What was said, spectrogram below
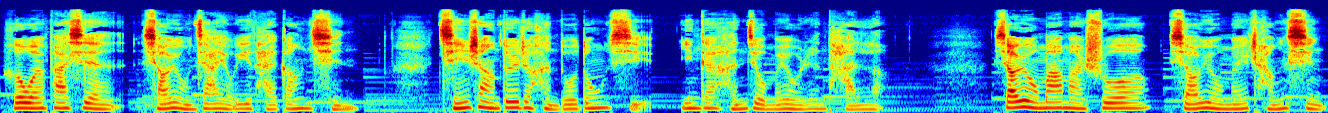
何文发现小勇家有一台钢琴，琴上堆着很多东西。应该很久没有人弹了。小勇妈妈说：“小勇没长性，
